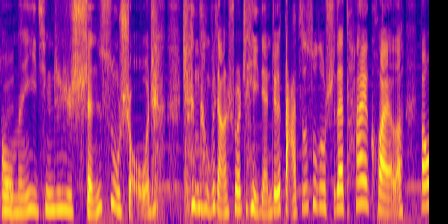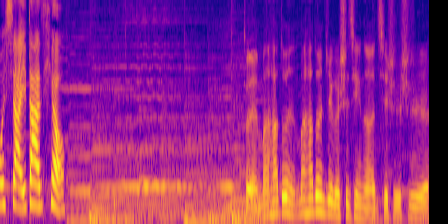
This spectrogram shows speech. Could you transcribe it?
我们易清真是神速手，我真真的不想说这一点。这个打字速度实在太快了，把我吓一大跳。对曼哈顿，曼哈顿这个事情呢，其实是，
